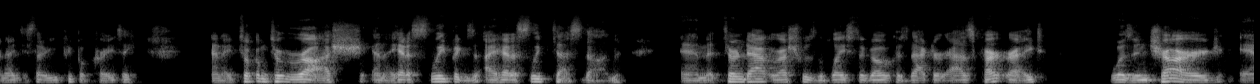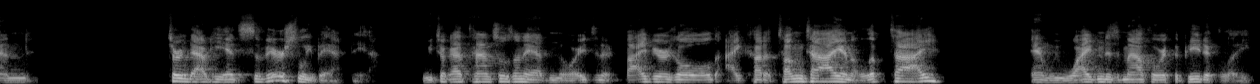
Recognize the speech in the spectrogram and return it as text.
And I just thought, are you people crazy? and I took him to Rush, and I had a sleep ex- I had a sleep test done, and it turned out Rush was the place to go because Dr. Roz Cartwright was in charge, and turned out he had severe sleep apnea. We took out tonsils and adenoids, and at five years old, I cut a tongue tie and a lip tie, and we widened his mouth orthopedically.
